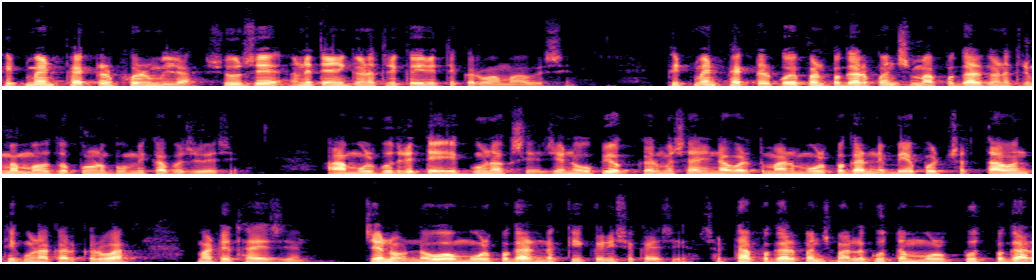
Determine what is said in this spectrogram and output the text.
ફિટમેન્ટ ફેક્ટર ફોર્મ્યુલા શું છે અને તેની ગણતરી કઈ રીતે કરવામાં આવે છે? ફિટમેન્ટ ફેક્ટર કોઈપણ પગાર પંચમાં પગાર ગણતરીમાં મહત્વપૂર્ણ ભૂમિકા ભજવે છે. આ મૂળભૂત રીતે એક ગુણક છે, જેનો ઉપયોગ કર્મચારીના વર્તમાન મૂળ પગારને બે પોઈન્ટ સત્તાવનથી ગુણાકાર કરવા માટે થાય છે. જેનો નવો મૂળ પગાર નક્કી કરી શકાય છે. છઠ્ઠા પગાર પંચમાં લઘુત્તમ મૂળભૂત પગાર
